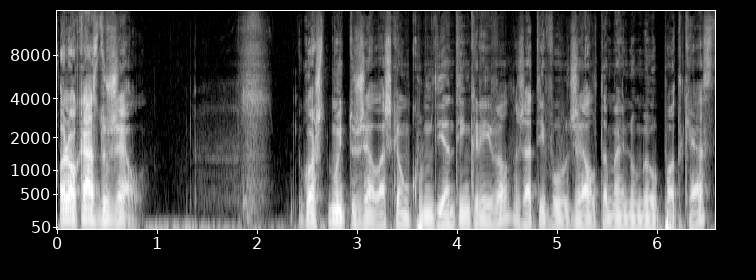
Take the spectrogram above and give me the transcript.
Olha o caso do Gel. Gosto muito do Gel, acho que é um comediante incrível. Já tive o Gel também no meu podcast.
